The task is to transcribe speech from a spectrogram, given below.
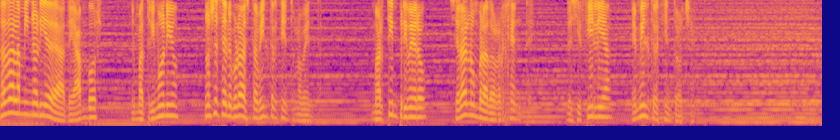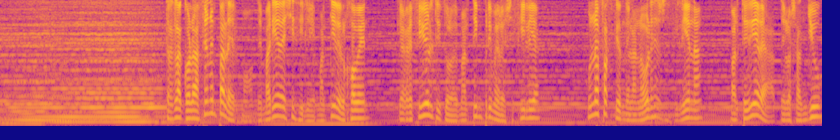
Dada la minoría de edad de ambos, el matrimonio no se celebró hasta 1390. Martín I será nombrado regente de Sicilia en 1380. Tras la coronación en Palermo de María de Sicilia y Martín el Joven, que recibió el título de Martín I de Sicilia, una facción de la nobleza siciliana, partidaria de los Anjou,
